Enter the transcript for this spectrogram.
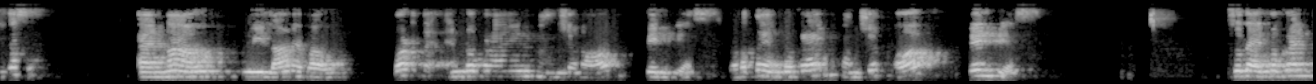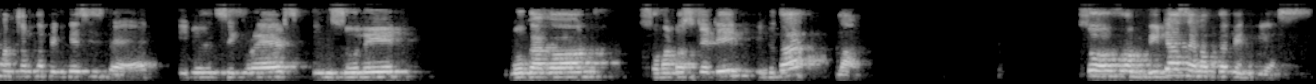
Yes. And now we learn about what is the endocrine function of pancreas. What is the endocrine function of pancreas? So the endocrine function of the pancreas is that it will secrete insulin, glucagon, somatostatin into the blood. So from beta cell of the pancreas,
